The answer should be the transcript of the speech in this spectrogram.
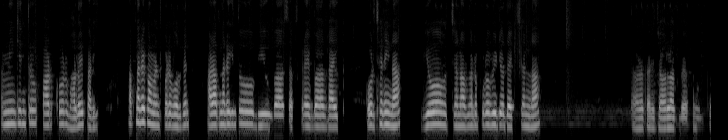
আমি কিন্তু পার্কোর ভালোই পারি। আপনারাই কমেন্ট করে বলবেন। আর আপনারা কিন্তু ভিউ বা সাবস্ক্রাইব বা লাইক করছেনই না। ভিউ হচ্ছে না। আপনারা পুরো ভিডিও দেখছেন না। তাড়াতাড়ি যাওয়া লাগবে এখন তো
